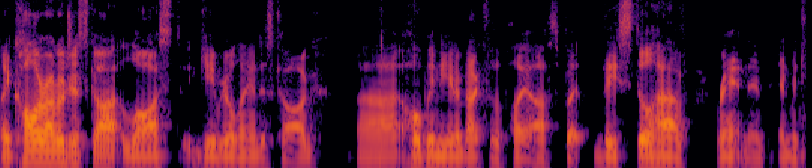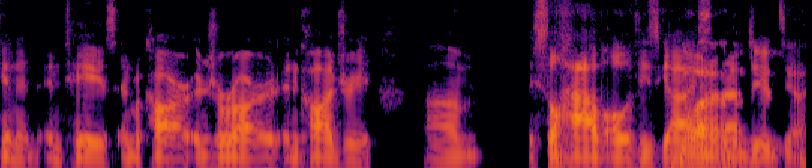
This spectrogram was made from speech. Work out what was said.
like Colorado just got lost Gabriel Landeskog, uh, hoping to get him back for the playoffs, but they still have Rantanen and MacKinnon and Toews and Makar and Girard and Kadri. Um, they still have all of these guys. a lot of other that- dudes. Yeah,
